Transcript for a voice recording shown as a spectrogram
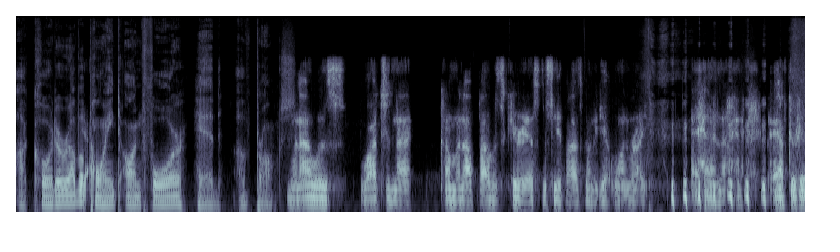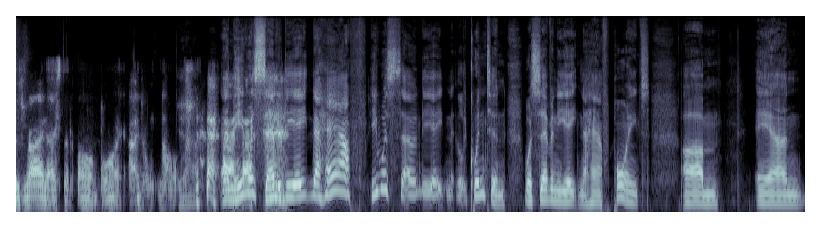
A quarter of a yeah. point on four head of broncs. When I was watching that coming up, I was curious to see if I was going to get one right. and after his ride, I said, "Oh boy, I don't know." Yeah. and he was 78 and a half. He was 78. Quinton was 78 and a half points. Um, and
